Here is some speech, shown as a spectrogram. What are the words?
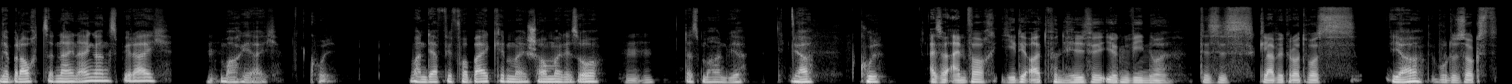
ihr braucht einen neuen Eingangsbereich, mhm. mache ich euch. Cool. Wann darf ich vorbeikommen, schauen wir das an. Mhm. Das machen wir. Ja, cool. Also einfach jede Art von Hilfe irgendwie nur. Das ist, glaube ich, gerade was Ja. Wo du sagst,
